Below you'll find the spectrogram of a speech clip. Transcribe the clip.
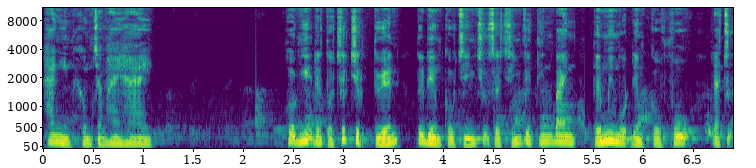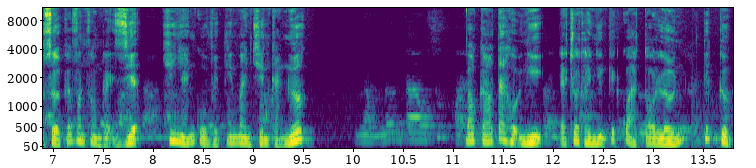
2017-2022. Hội nghị được tổ chức trực tuyến từ điểm cầu chính trụ sở chính Vietinbank tới 11 điểm cầu phụ là trụ sở các văn phòng đại diện, chi nhánh của Vietinbank trên cả nước. Báo cáo tại hội nghị đã cho thấy những kết quả to lớn, tích cực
